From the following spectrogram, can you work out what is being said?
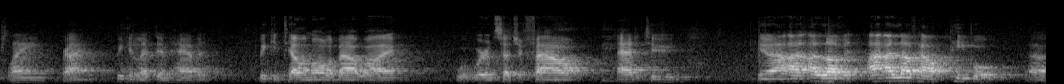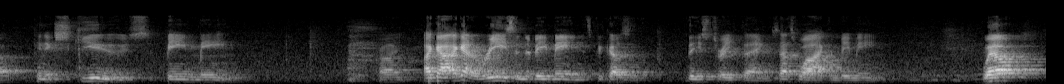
complain, right? We can let them have it. We can tell them all about why we're in such a foul attitude. You know, I, I love it. I, I, love how people uh, can excuse being mean. Right? I got, I got a reason to be mean. It's because of these three things. That's why I can be mean. Well,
